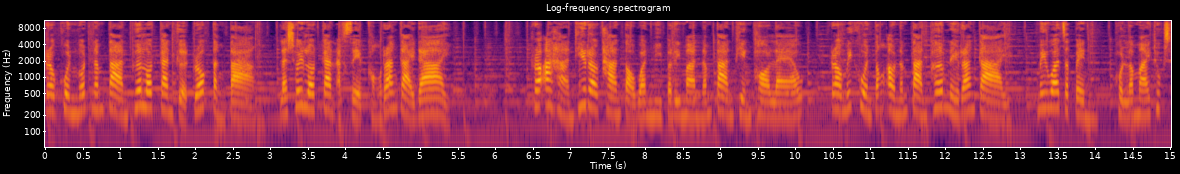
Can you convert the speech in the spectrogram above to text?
เราควรงดน้ำตาลเพื่อลดการเกิดโรคต่างๆ และช่วยลดการอักเสบของร่างกายได้ เพราะอาหารที่เราทานต่อวันมีปริมาณน้ำตาลเพียงพอแล้ว เราไม่ควรต้องเอาน้ำตาลเพิ่มในร่างกาย ไม่ว่าจะเป็นผลไม้ทุกช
